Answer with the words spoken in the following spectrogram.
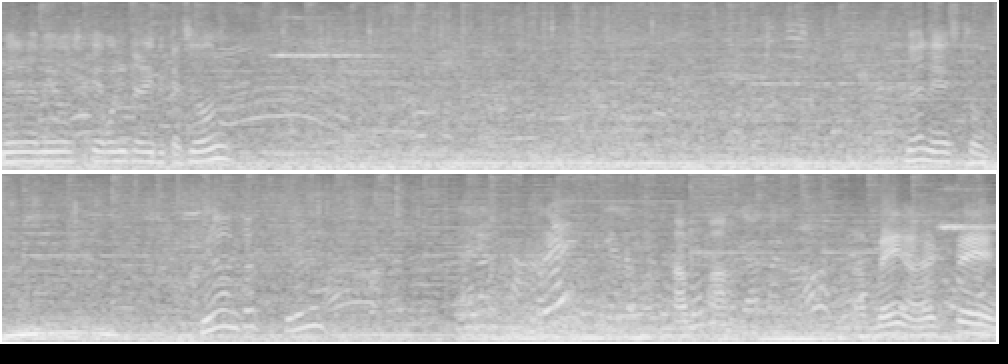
Miren amigos, qué bonita edificación. Vean esto. Mira, está, mírale. A, a, a ver, a este.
